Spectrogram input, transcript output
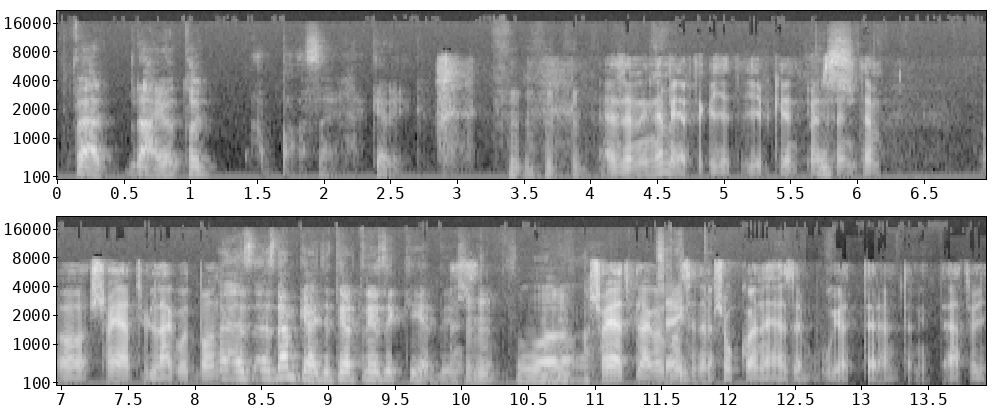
fel, rájött, hogy bassza, kerék. Ezzel én nem értek egyet egyébként, mert És- szerintem a saját világodban, Ez, ez nem kell egyetérteni, ez egy kérdés. Mhm. Szóval a saját világodban Szerintem- szerintem sokkal nehezebb újat teremteni. Tehát, hogy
